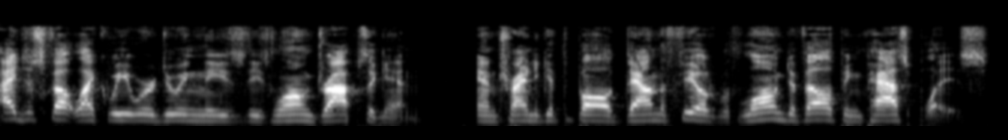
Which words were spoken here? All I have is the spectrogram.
I just felt like we were doing these these long drops again and trying to get the ball down the field with long developing pass plays.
